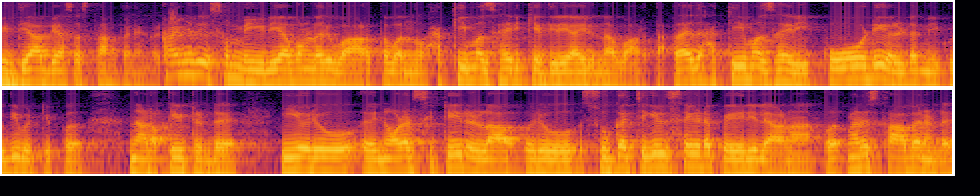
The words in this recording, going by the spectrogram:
വിദ്യാഭ്യാസ സ്ഥാപനങ്ങൾ. കഴിഞ്ഞ ദിവസം മീഡിയ ഒരു വാർത്ത വന്നു. ഹക്കീം അസ്ഹരിക്കെതിരെയായിരുന്ന വാർത്ത. അതായത് ഹക്കീം അസ്ഹരി കോടികളുടെ നികുതി വെട്ടിപ്പ് നടത്തിയിട്ടുണ്ട്. ഈ ഒരു നോളജ് സിറ്റിയിലുള്ള ഒരു സുഖചികിത്സയുടെ പേരിലാണ് അങ്ങനെ ഒരു സ്ഥാപനമുണ്ട്.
